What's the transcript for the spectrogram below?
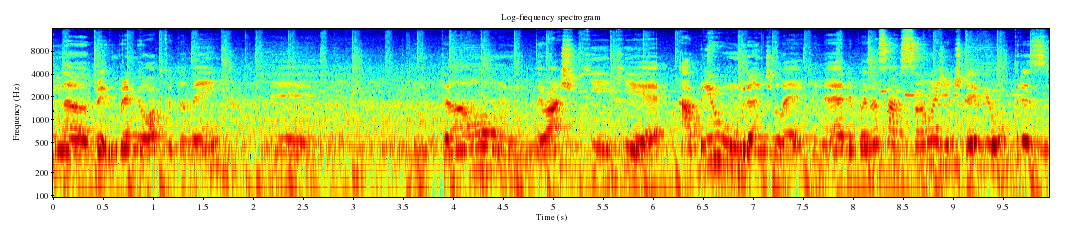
O prêmio Octo também. É, então, eu acho que, que é, abriu um grande leque, né? Depois dessa ação, a gente teve outras,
